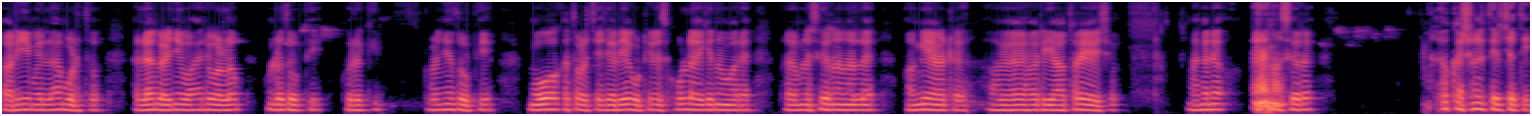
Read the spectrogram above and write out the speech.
കറിയും എല്ലാം കൊടുത്തു. എല്ലാം കഴിഞ്ഞ് വായിൽ വെള്ളം കൊണ്ട് തുപ്പി കുലുക്കി. കുഴഞ്ഞ് തുപ്പി. മുഖമൊക്കെ തുടച്ച്. ചെറിയ കുട്ടീനെ സ്കൂളിൽ അയക്കുന്ന പോലെ പ്രേം നസീറിനെ നല്ല ഭംഗിയായിട്ട് ഒരു യാത്ര അയച്ചു അങ്ങനെ നസീർ ലൊക്കേഷനിൽ തിരിച്ചെത്തി.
